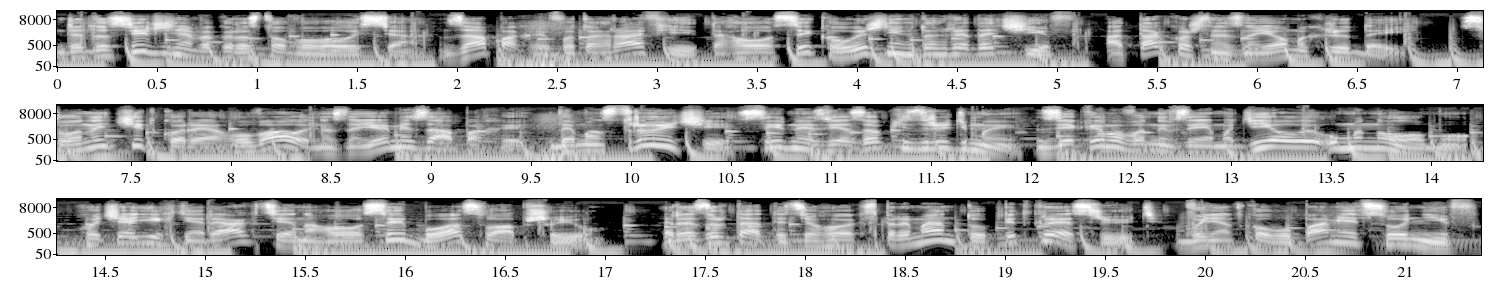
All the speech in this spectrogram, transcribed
Для дослідження використовувалися запахи, фотографії та голоси колишніх доглядачів, а також незнайомих людей. Слони чітко реагували на знайомі запахи, демонструючи сильний зв'язок із людьми, з якими вони взаємодіяли у минулому, хоча їхня реакція на голоси була слабшою. Результати цього експерименту підкреслюють виняткову пам'ять слонів.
